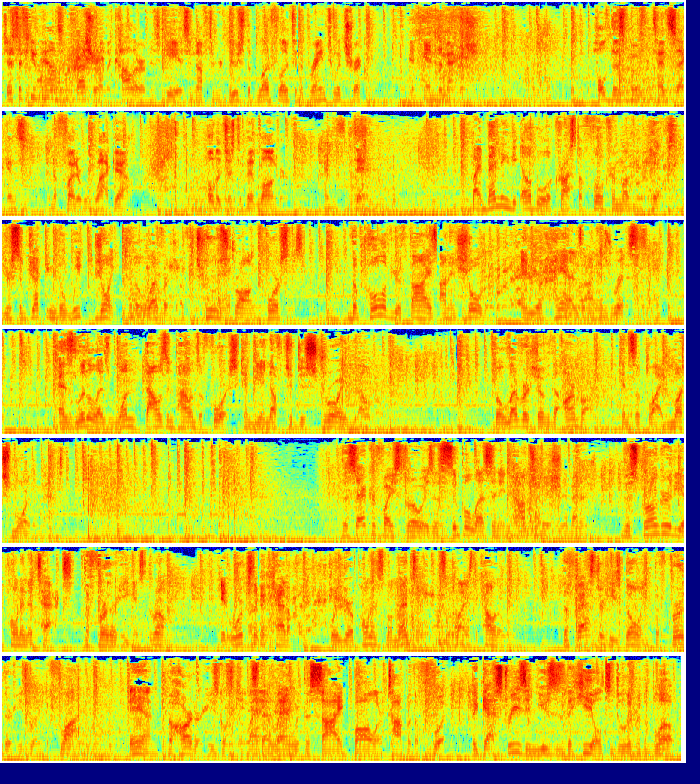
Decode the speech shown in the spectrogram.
Just a few pounds of pressure on the collar of his gi is enough to reduce the blood flow to the brain to a trickle and end the match. Hold this move for 10 seconds, and the fighter will black out. Hold it just a bit longer, and he's dead. By bending the elbow across the fulcrum of your hips, you're subjecting the weak joint to the leverage of two strong forces. The pull of your thighs on his shoulder and your hands on his wrists. As little as 1,000 pounds of force can be enough to destroy the elbow. The leverage of the armbar can supply much more than that. The sacrifice throw is a simple lesson in conservation of energy. The stronger the opponent attacks, the further he gets thrown. It works like a catapult, where your opponent's momentum supplies the counterweight. The faster he's going, the further he's going to fly. And the harder he's going to land. that land with the side, ball, or top of the foot. The gastrizin uses the heel to deliver the blow.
